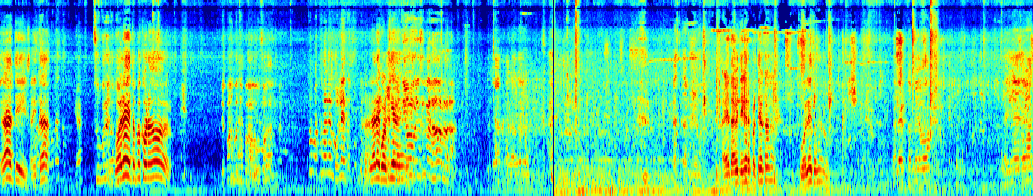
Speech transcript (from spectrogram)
Gratis, ahí está. Su boleto. Boleto, pues cobrador. ¿De cuánto, pagas? ¿Un solo? No, tú dale boleto. Dale cualquiera. eh. Yo, yo soy ganador ahora. Ya, caladero. Está, amigo. También tienes que repartir acá. Tu boleto, mano. Boleto, amigo. Ahí nomás.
